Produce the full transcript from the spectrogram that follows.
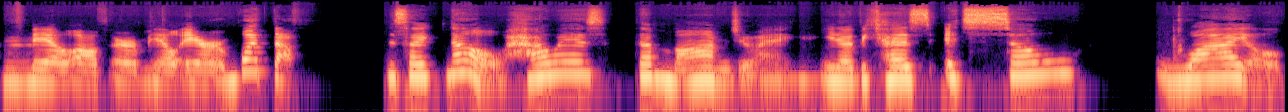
male off or male heir. What the? F-? It's like, no, how is the mom doing? You know, because it's so wild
